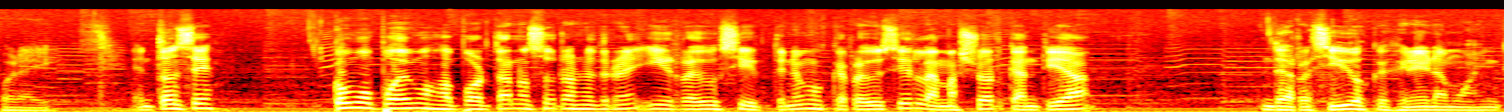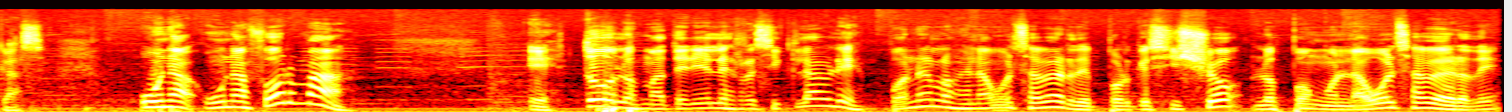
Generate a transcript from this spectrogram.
por ahí. Entonces, ¿cómo podemos aportar nosotros nuestro y reducir? Tenemos que reducir la mayor cantidad de residuos que generamos en casa. Una, una forma es todos los materiales reciclables ponerlos en la bolsa verde, porque si yo los pongo en la bolsa verde,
